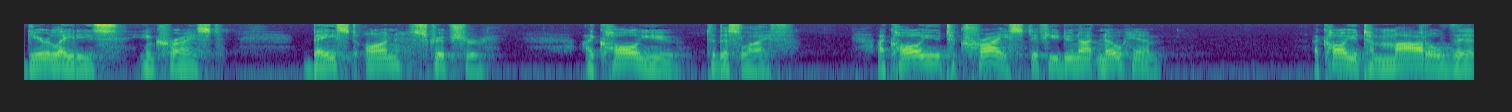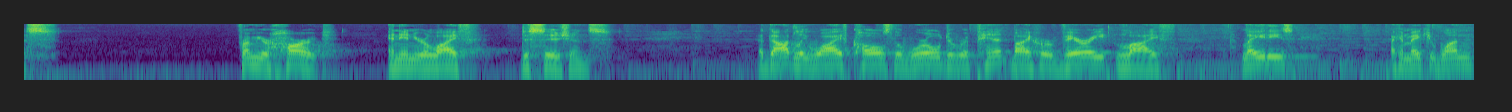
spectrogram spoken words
dear ladies in Christ, based on Scripture, I call you to this life. I call you to Christ if you do not know Him. I call you to model this from your heart and in your life decisions. A godly wife calls the world to repent by her very life. Ladies, I can make you one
